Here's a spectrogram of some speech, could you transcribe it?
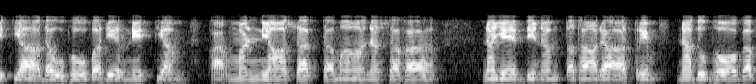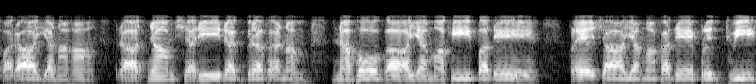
इत्यादौ भूपतिर्नित्यं कर्मण्यासक्तमानसः। न यद्दिनं तथा रात्रिं न दुभोगपरायणः। राज्ञां शरीरग्रहणं न भोगाय महीपदे। क्लेशाय महदे पृथ्वी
